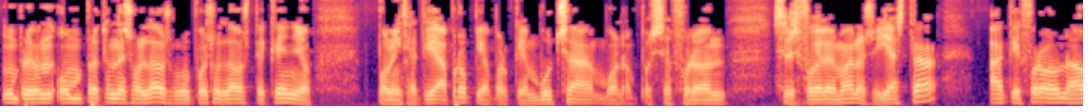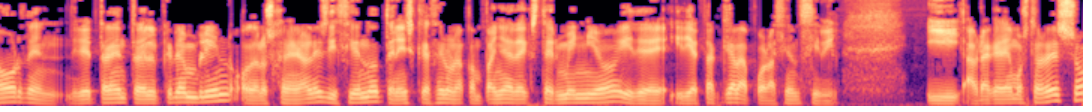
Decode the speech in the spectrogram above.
un pelotón, de soldados, un grupo de soldados pequeño, por iniciativa propia, porque en Bucha, bueno, pues se fueron, se les fue de las manos y ya está, a que fuera una orden directamente del Kremlin o de los generales diciendo tenéis que hacer una campaña de exterminio y de, y de ataque a la población civil. Y habrá que demostrar eso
